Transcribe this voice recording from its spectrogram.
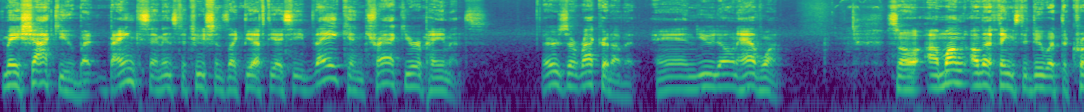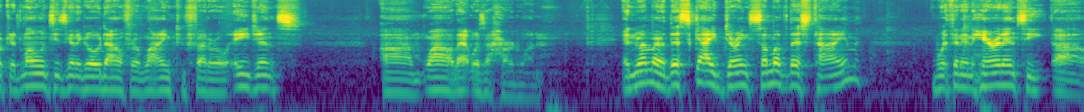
It may shock you, but banks and institutions like the FDIC, they can track your payments. There's a record of it, and you don't have one. So, among other things to do with the crooked loans, he's going to go down for lying to federal agents. Um, wow, that was a hard one. And remember, this guy, during some of this time, with an inheritance, he uh,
